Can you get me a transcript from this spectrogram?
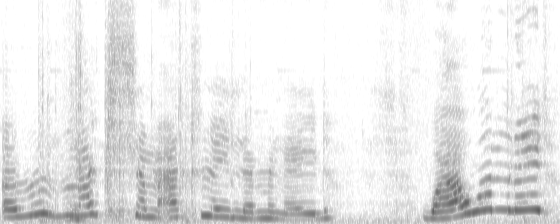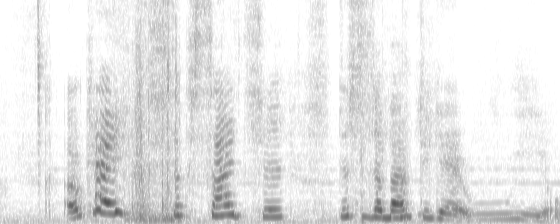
I would like some actually lemonade. Wow, lemonade? Okay, step aside, sir. This is about to get real.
